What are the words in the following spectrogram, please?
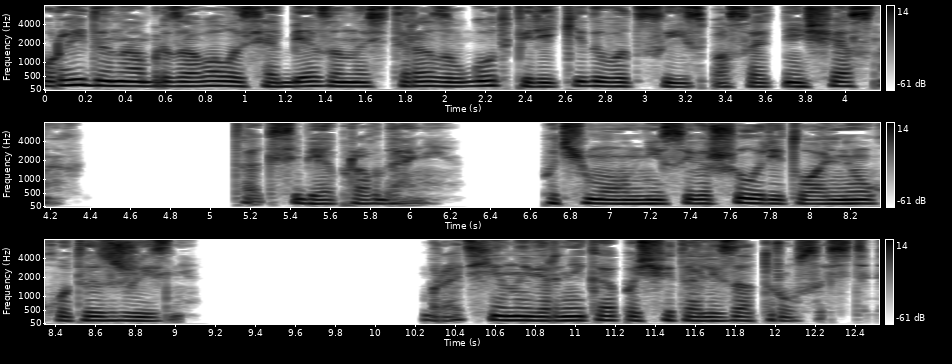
У Рейдена образовалась обязанность раз в год перекидываться и спасать несчастных, так себе оправдание. Почему он не совершил ритуальный уход из жизни? Братья наверняка посчитали за трусость.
